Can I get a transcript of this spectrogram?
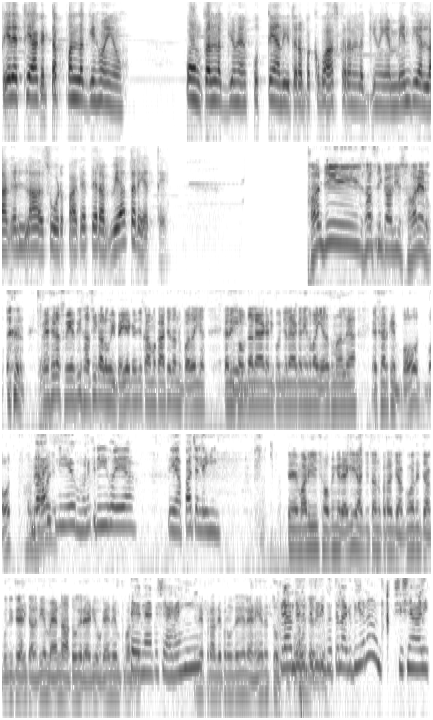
ਫਿਰ ਇੱਥੇ ਆ ਕੇ ਟੱਪਣ ਲੱਗੇ ਹੋਏ ਹੋ। ਭੌਂਕਣ ਲੱਗੇ ਹੋਏ ਹੋ ਕੁੱਤਿਆਂ ਦੀ ਤਰ੍ਹਾਂ ਬਕਵਾਸ ਕਰਨ ਲੱਗੀ ਹੋਈਆਂ ਮਹਿੰਦੀਆਂ ਲਾ ਕੇ ਲਾਲ ਸੂਟ ਪਾ ਕੇ ਤੇਰਾ ਵਿਆਹ ਧਰੇ ਇੱਥੇ। ਹਾਂਜੀ ਸਤਿ ਸ਼੍ਰੀ ਅਕਾਲ ਜੀ ਸਾਰਿਆਂ ਨੂੰ। ਵੈਸੇ ਤਾਂ ਸਵੇਰ ਦੀ ਸਤਿ ਸ਼੍ਰੀ ਅਕਾਲ ਹੋਈ ਪਈ ਹੈ ਕਿਉਂਕਿ ਕੰਮ ਕਾਜ ਤੁਹਾਨੂੰ ਪਤਾ ਹੀ ਆ। ਕਦੀ ਸੌਦਾ ਲਿਆ ਕਦੀ ਕੁਝ ਲਿਆ ਕਦੀ ਹਲਵਾਈਆਂ ਦਾ ਸਮਾਨ ਲਿਆ ਇਸ ਕਰਕੇ ਬਹੁਤ ਬਹੁਤ ਬਾਈਕ ਲਈ ਹੁਣ ਫ੍ਰੀ ਹੋਏ ਆ ਤੇ ਆਪਾਂ ਚਲੇ ਹੀ ਤੇ ਮਾੜੀ ਸ਼ਾਪਿੰਗ ਰਹਿ ਗਈ ਅੱਜ ਤੁਹਾਨੂੰ ਪਤਾ ਜਾਗੋ ਤੇ ਜਾਗੋ ਦੀ ਤਿਆਰੀ ਚੱਲ ਰਹੀ ਹੈ ਮੈਂ ਨਾ ਕੇ ਰੈਡੀ ਹੋ ਗਿਆ ਨੇ ਤੇ ਮੈਂ ਕੁਛ ਲੈਣਾ ਹੀ ਨੇ ਪੁਰਾਣੇ ਪੁਰਾਣੇ ਲੈਣੇ ਆ ਤੇ ਧੁੱਪ ਪਲਾਨ ਬਹੁਤ ਦੇ ਵਿੱਚ ਗੁੱਤ ਲੱਗਦੀ ਹੈ ਨਾ ਸ਼ੀਸ਼ਿਆਂ ਵਾਲੀ।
